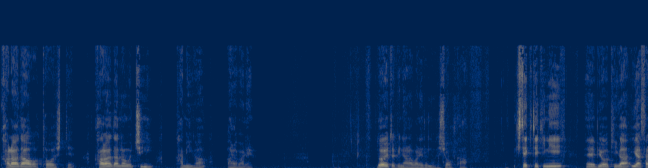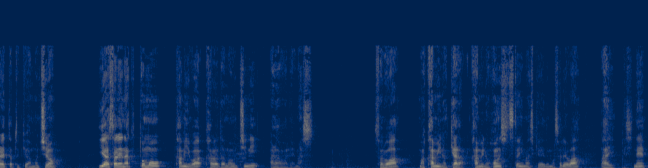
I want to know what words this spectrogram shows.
体を通して体のうちに神が現れる。どういう時に現れるのでしょうか？奇跡的に病気が癒された時はもちろん癒されなくとも神は体のうちに現れます。それは、まあ、神のキャラ神の本質と言いますけれどもそれは愛ですね。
